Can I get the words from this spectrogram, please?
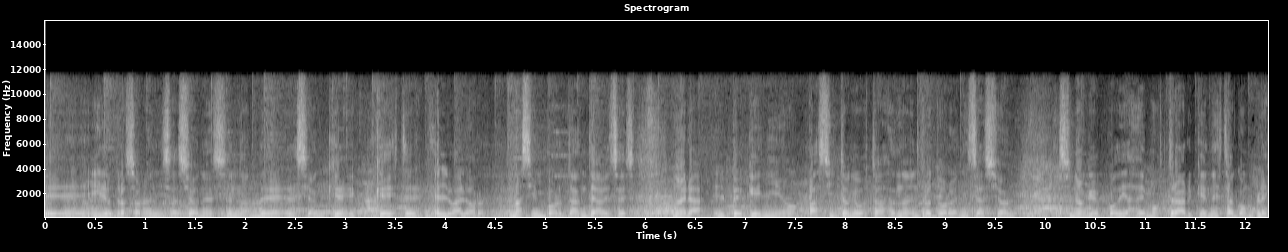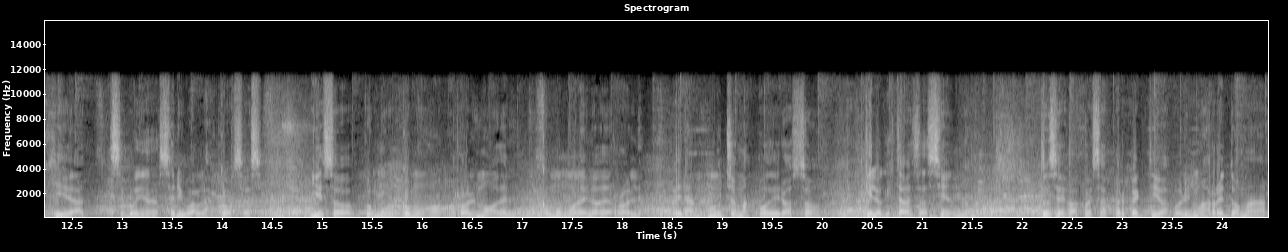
eh, y de otras organizaciones en donde decían que, este el valor más importante a veces no era el pequeño pasito que vos estabas dando dentro de tu organización, sino que podías demostrar que en esta complejidad se podían hacer igual las cosas. Y eso como, como role model, como modelo de rol, era mucho más poderoso que lo que estabas haciendo. Entonces bajo esas perspectivas volvimos a retomar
